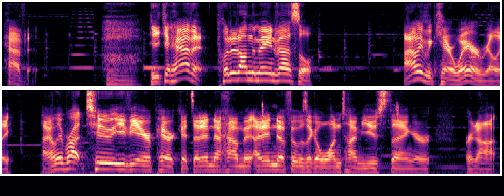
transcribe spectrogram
have it? he can have it. Put it on the main vessel. I don't even care where, really. I only brought two EVA repair kits. I didn't know how many. I didn't know if it was like a one-time use thing or or not.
